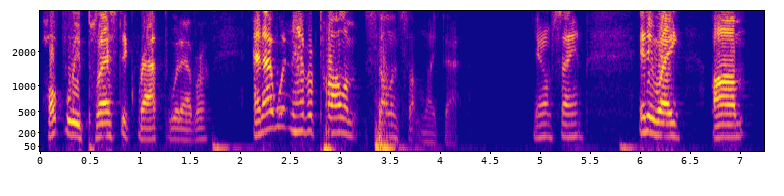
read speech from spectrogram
hopefully plastic wrapped, whatever. And I wouldn't have a problem selling something like that. You know what I'm saying? Anyway, um,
